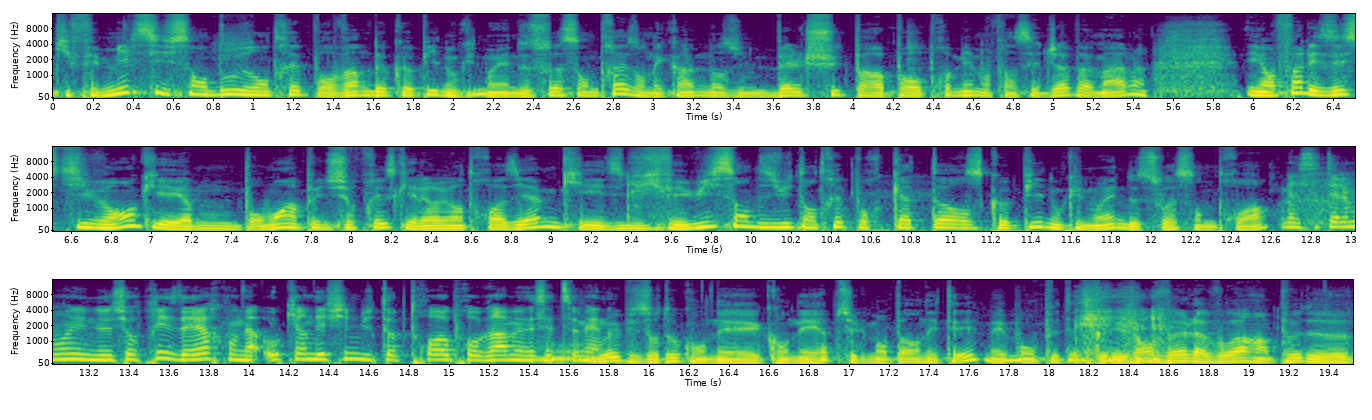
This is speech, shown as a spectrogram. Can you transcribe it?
qui fait 1612 entrées pour 22 copies, donc une moyenne de 73. On est quand même dans une belle chute par rapport au premier, mais enfin c'est déjà pas mal. Et enfin Les Estivants, qui est euh, pour moi un peu une surprise, qui est arrivé en troisième, qui, est- qui fait 818 entrées pour 14 copies, donc une moyenne de 63. Bah, c'est tellement une surprise d'ailleurs qu'on n'a aucun des films du top 3 au programme euh, cette semaine. Oui, puis surtout qu'on est, qu'on est absolument pas en été, mais bon, peut-être que les gens veulent avoir un peu de,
